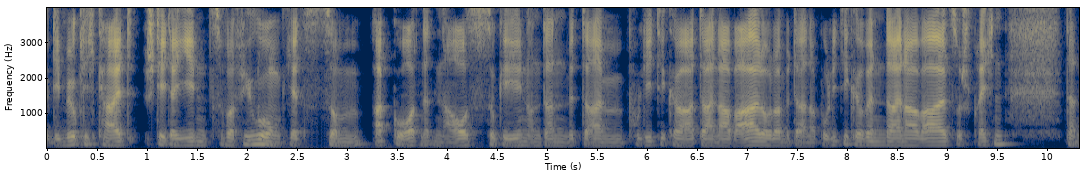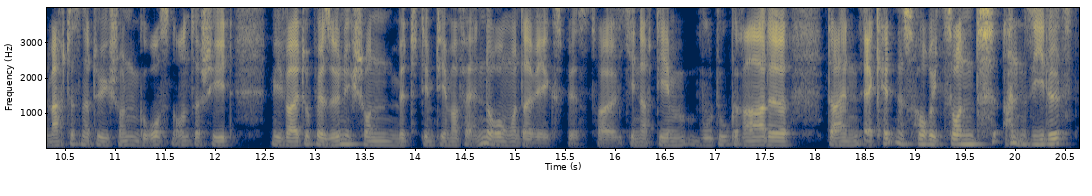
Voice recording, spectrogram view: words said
Die Möglichkeit steht ja jedem zur Verfügung, jetzt zum Abgeordnetenhaus zu gehen und dann mit deinem Politiker deiner Wahl oder mit deiner Politikerin deiner Wahl zu sprechen. Dann macht es natürlich schon einen großen Unterschied, wie weit du persönlich schon mit dem Thema Veränderung unterwegs bist, weil je nachdem, wo du gerade deinen Erkenntnishorizont ansiedelst,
